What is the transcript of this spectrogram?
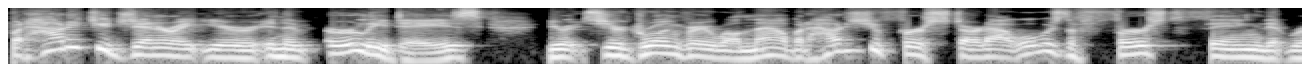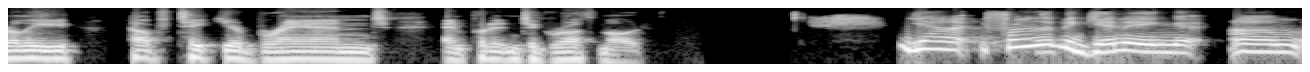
But how did you generate your in the early days you're so you're growing very well now, but how did you first start out? What was the first thing that really helped take your brand and put it into growth mode? Yeah, from the beginning, um,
